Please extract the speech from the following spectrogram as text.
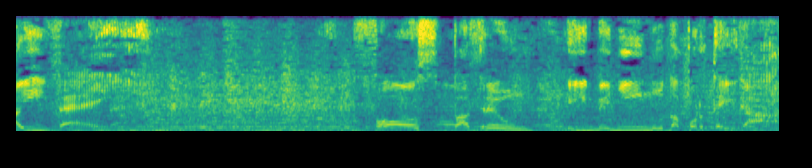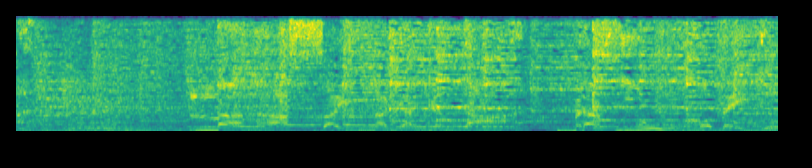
Aí vem. Voz padrão e menino da porteira. Na raça e na garganta. Brasil Rodeio.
